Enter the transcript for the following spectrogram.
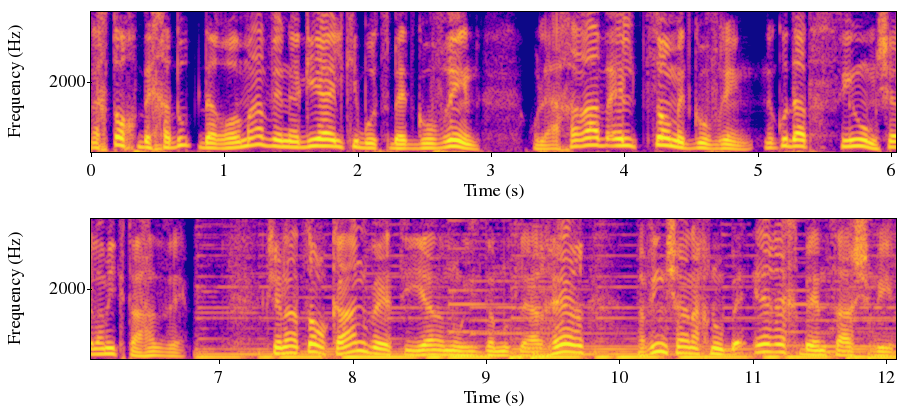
נחתוך בחדות דרומה ונגיע אל קיבוץ בית גוברין, ולאחריו אל צומת גוברין, נקודת הסיום של המקטע הזה. כשנעצור כאן ותהיה לנו הזדמנות להרהר, נבין שאנחנו בערך באמצע השביל,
